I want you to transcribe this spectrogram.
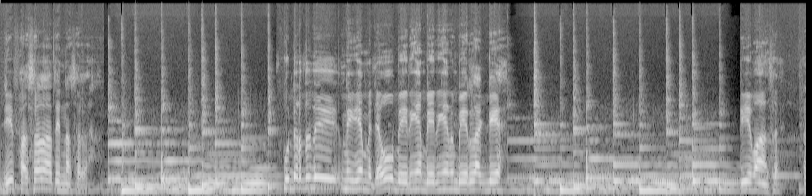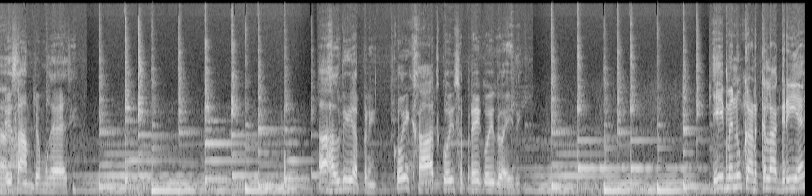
ਜੇ ਫਸਲ ਆ ਤੇ ਨਸਲ ਆ। ਕੁਦਰਤ ਦੇ ਨਿਯਮ ਚ ਆ, ਉਹ ਬੇਰੀਆਂ ਬੇਰੀਆਂ ਨੂੰ ਬੇਰ ਲੱਗ ਗਿਆ। ਇਹ ਮਾਂਸ ਇਹ ਸਾਮ ਚੋਂ ਮੰਗਾਇਆ ਸੀ। ਆ ਹਲਦੀ ਆਪਣੀ। ਕੋਈ ਖਾਦ ਕੋਈ ਸਪਰੇ ਕੋਈ ਦਵਾਈ ਨਹੀਂ। ਇਹ ਮੈਨੂੰ ਕਣਕ ਲੱਗ ਰਹੀ ਹੈ।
